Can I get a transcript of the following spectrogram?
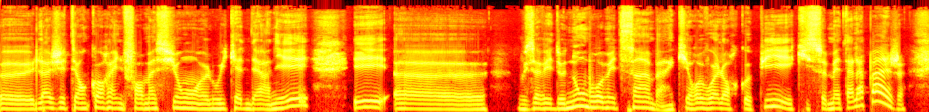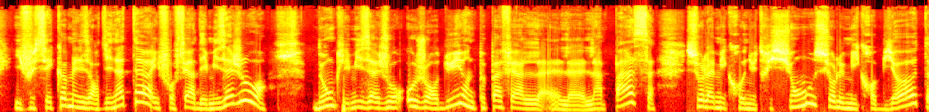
euh, là, j'étais encore à une formation le week-end dernier et vous avez de nombreux médecins ben, qui revoient leur copie et qui se mettent à la page. C'est comme les ordinateurs, il faut faire des mises à jour. Donc les mises à jour aujourd'hui, on ne peut pas faire l'impasse sur la micronutrition, sur le microbiote,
